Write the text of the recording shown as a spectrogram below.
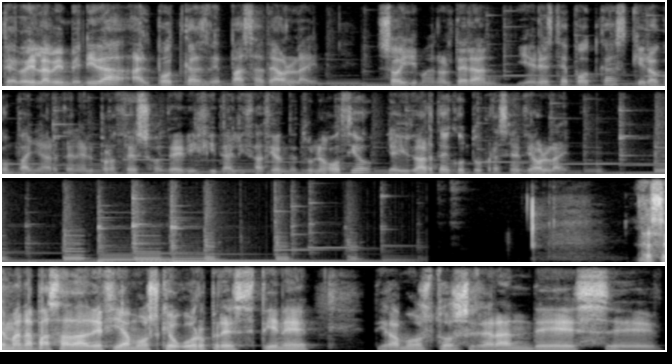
Te doy la bienvenida al podcast de Pásate Online. Soy Imanol Terán y en este podcast quiero acompañarte en el proceso de digitalización de tu negocio y ayudarte con tu presencia online. La semana pasada decíamos que WordPress tiene, digamos, dos grandes eh,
